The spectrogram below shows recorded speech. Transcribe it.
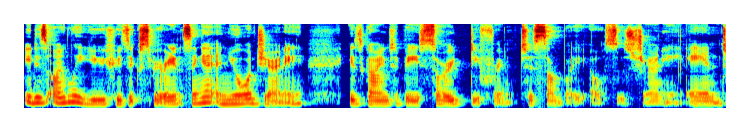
it is only you who's experiencing it, and your journey is going to be so different to somebody else's journey. And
